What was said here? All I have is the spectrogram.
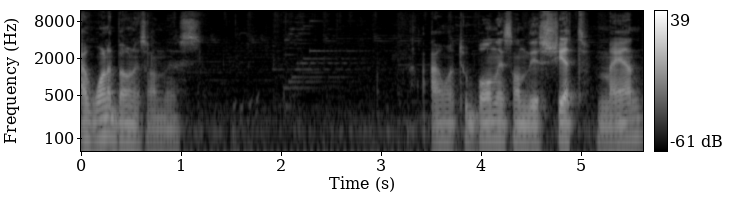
I want a bonus on this. I want to bonus on this shit, man.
